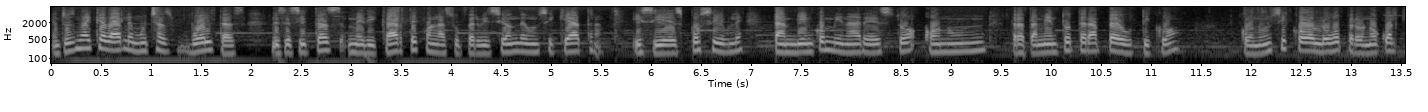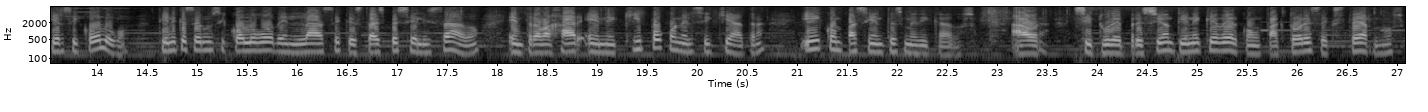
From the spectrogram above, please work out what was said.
entonces no hay que darle muchas vueltas. Necesitas medicarte con la supervisión de un psiquiatra y si es posible, también combinar esto con un tratamiento terapéutico, con un psicólogo, pero no cualquier psicólogo tiene que ser un psicólogo de enlace que está especializado en trabajar en equipo con el psiquiatra y con pacientes medicados. Ahora, si tu depresión tiene que ver con factores externos,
